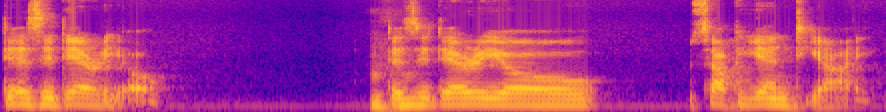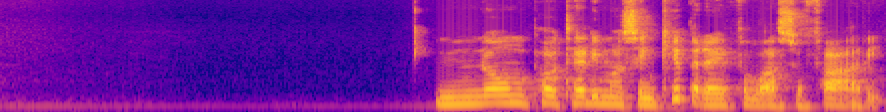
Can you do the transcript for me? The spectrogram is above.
desiderio. Mm -hmm. Desiderio sapientiae. Non poterimus incipere philosophari.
